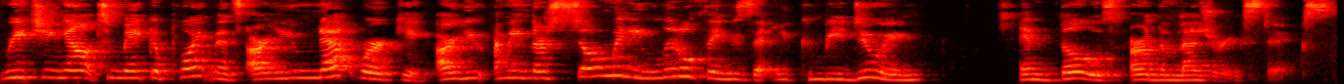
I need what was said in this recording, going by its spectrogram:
reaching out to make appointments? Are you networking? Are you i mean there's so many little things that you can be doing and those are the measuring sticks.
